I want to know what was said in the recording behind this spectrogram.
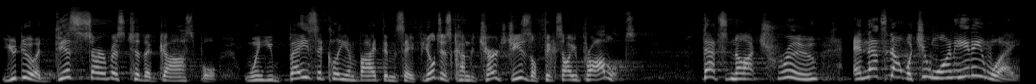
You do a disservice to the gospel when you basically invite them to say, if you'll just come to church, Jesus will fix all your problems. That's not true, and that's not what you want anyway.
